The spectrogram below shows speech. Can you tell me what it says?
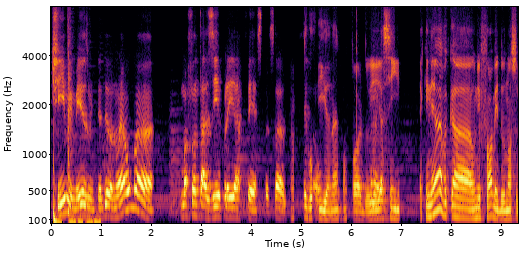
time mesmo, entendeu? Não é uma, uma fantasia para ir à festa, sabe? categoria, né? Concordo. E É. assim, é que nem a, a uniforme do nosso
